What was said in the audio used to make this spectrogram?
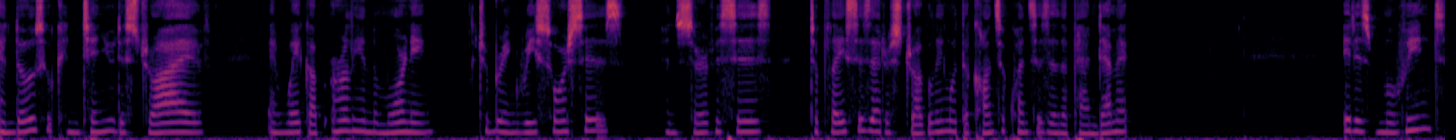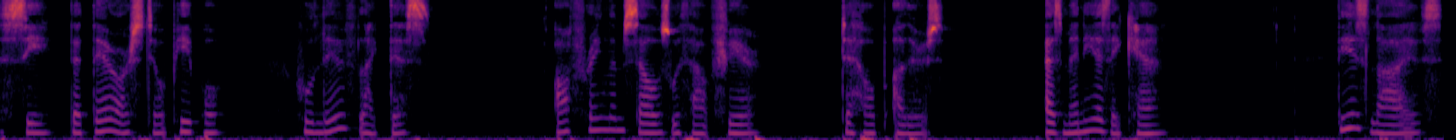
and those who continue to strive and wake up early in the morning to bring resources and services to places that are struggling with the consequences of the pandemic. It is moving to see that there are still people who live like this offering themselves without fear to help others, as many as they can. These lives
